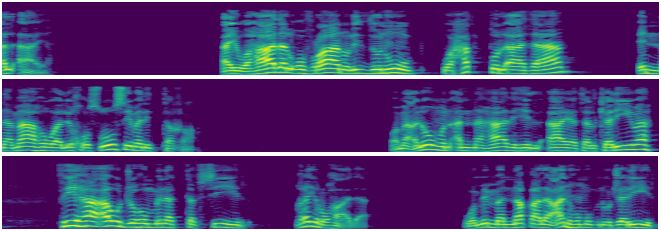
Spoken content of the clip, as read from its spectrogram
الآية أي وهذا الغفران للذنوب وحط الآثام إنما هو لخصوص من اتقى. ومعلوم أن هذه الآية الكريمة فيها أوجه من التفسير غير هذا وممن نقل عنهم ابن جرير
